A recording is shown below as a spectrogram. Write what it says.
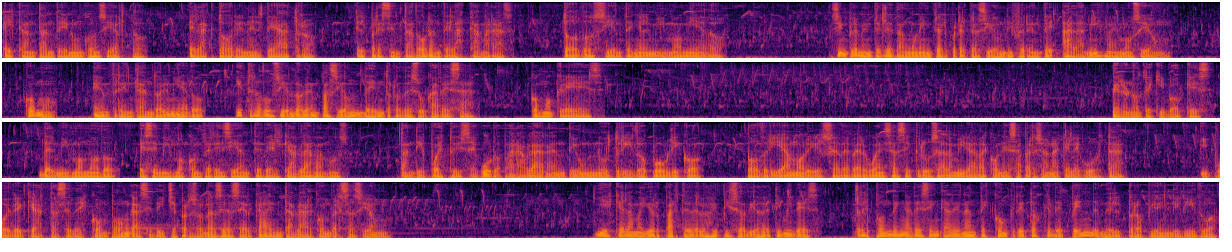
el cantante en un concierto, el actor en el teatro, el presentador ante las cámaras, todos sienten el mismo miedo. Simplemente le dan una interpretación diferente a la misma emoción. ¿Cómo? Enfrentando el miedo y traduciéndolo en pasión dentro de su cabeza. ¿Cómo crees? Pero no te equivoques. Del mismo modo, ese mismo conferenciante del que hablábamos tan dispuesto y seguro para hablar ante un nutrido público, podría morirse de vergüenza si cruza la mirada con esa persona que le gusta. Y puede que hasta se descomponga si dicha persona se acerca a entablar conversación. Y es que la mayor parte de los episodios de timidez responden a desencadenantes concretos que dependen del propio individuo.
